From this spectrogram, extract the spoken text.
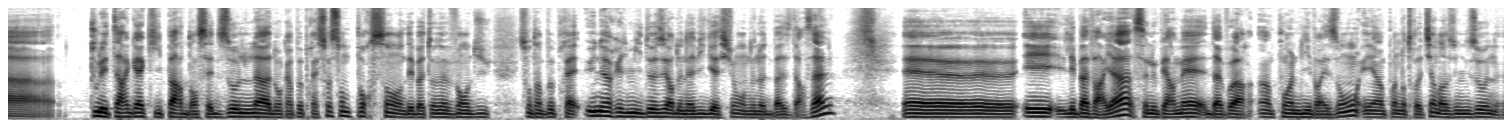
à tous les targas qui partent dans cette zone-là, donc à peu près 60% des bateaux neufs vendus, sont à peu près 1h30, 2 heures de navigation de notre base d'Arzal. Euh, et les Bavaria, ça nous permet d'avoir un point de livraison et un point d'entretien dans une zone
